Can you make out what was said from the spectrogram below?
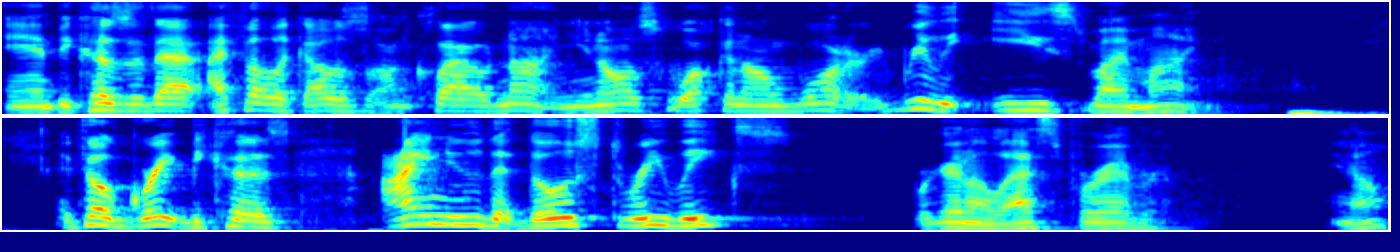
And because of that, I felt like I was on cloud nine. You know, I was walking on water. It really eased my mind. It felt great because I knew that those three weeks were going to last forever, you know?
